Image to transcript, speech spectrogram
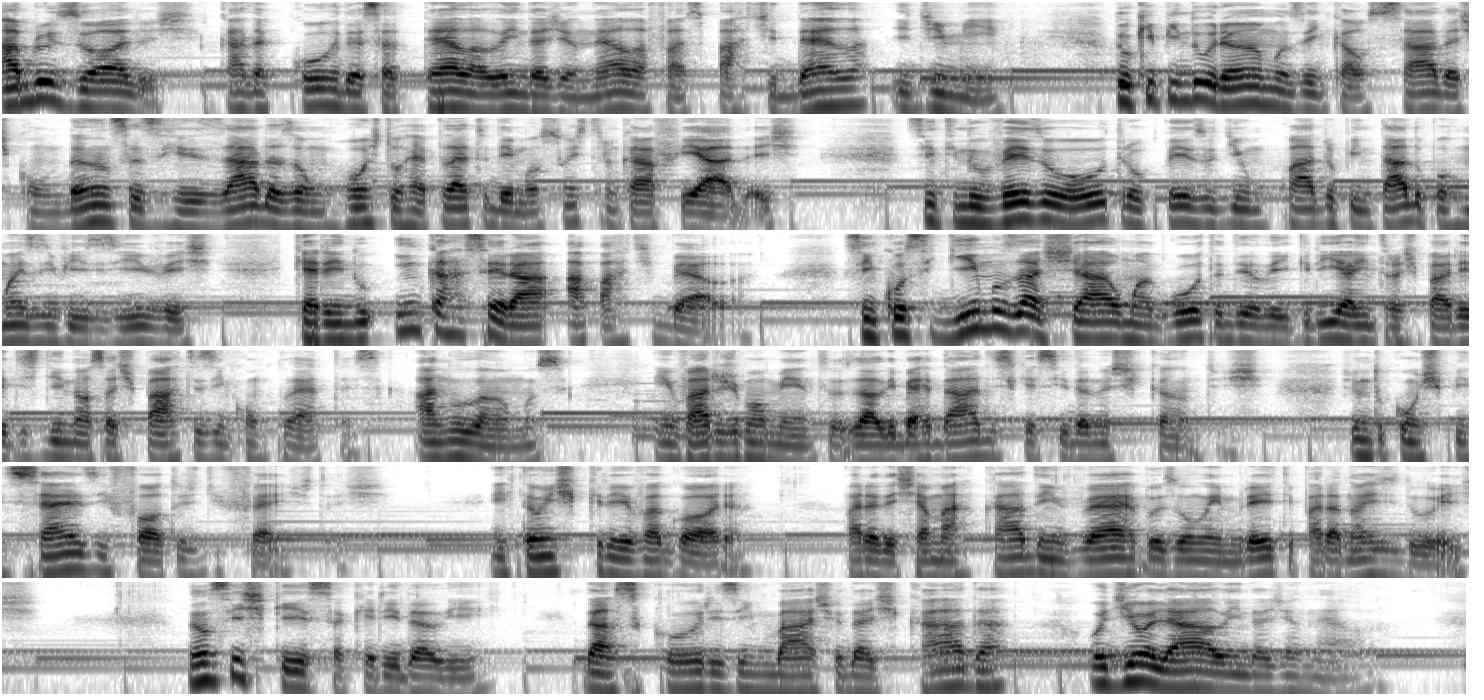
Abro os olhos, cada cor dessa tela além da janela faz parte dela e de mim. Do que penduramos em calçadas com danças risadas ou um rosto repleto de emoções trancafiadas. Sentindo vez ou outra o peso de um quadro pintado por mães invisíveis, querendo encarcerar a parte bela. Se conseguimos achar uma gota de alegria entre as paredes de nossas partes incompletas, anulamos em vários momentos, a liberdade esquecida nos cantos, junto com os pincéis e fotos de festas. Então escreva agora, para deixar marcado em verbos um lembrete para nós dois. Não se esqueça, querida Ali, das cores embaixo da escada ou de olhar além da janela.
